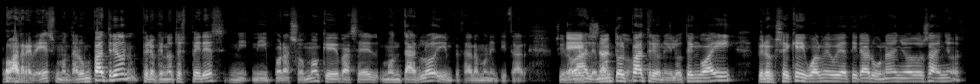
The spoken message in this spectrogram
O al revés, montar un Patreon, pero que no te esperes ni, por asomo que va a ser montarlo y empezar a monetizar. Sino, vale, monto el Patreon y lo tengo ahí, pero sé que igual me voy a tirar un año o dos años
